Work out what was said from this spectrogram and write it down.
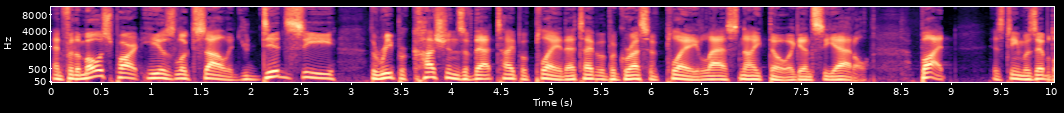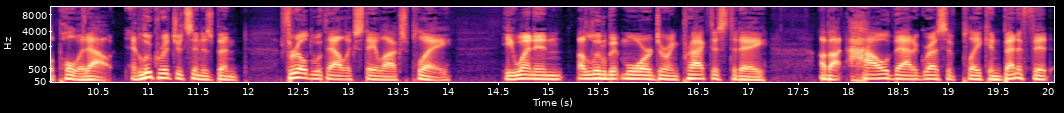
And for the most part, he has looked solid. You did see the repercussions of that type of play, that type of aggressive play last night though against Seattle. But his team was able to pull it out. And Luke Richardson has been thrilled with Alex Stalock's play. He went in a little bit more during practice today about how that aggressive play can benefit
